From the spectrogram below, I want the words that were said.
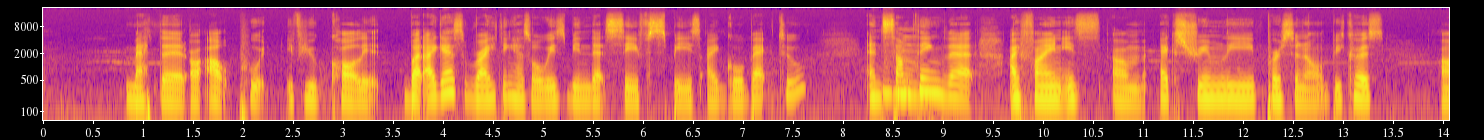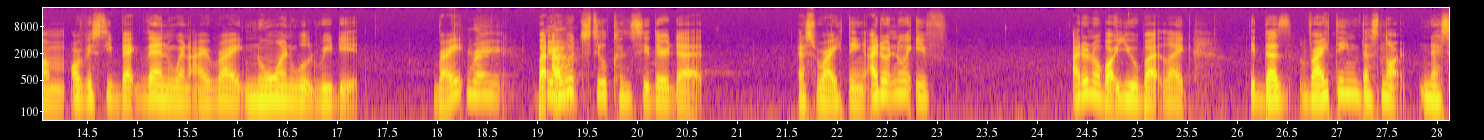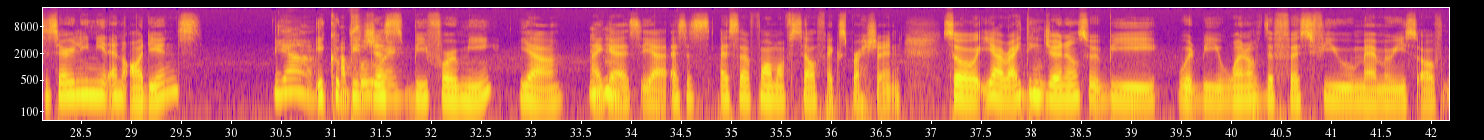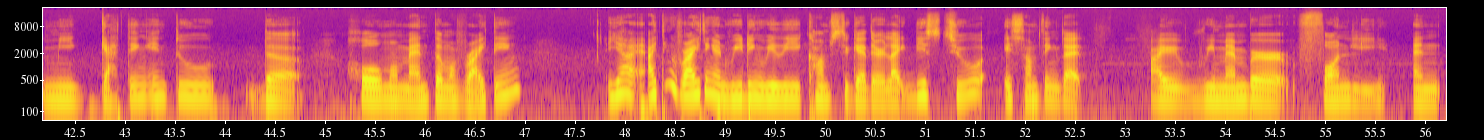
method or output, if you call it. But I guess writing has always been that safe space I go back to. And Mhm. something that I find is um, extremely personal because um, obviously back then when I write, no one would read it, right? Right. But I would still consider that as writing. I don't know if I don't know about you, but like it does writing does not necessarily need an audience. Yeah. It could be just be for me. Yeah. I Mhm. guess. Yeah, as a, as a form of self-expression. So, yeah, writing Mhm. journals would be would be one of the first few memories of me getting into the whole momentum of writing. Yeah, I think writing and reading really comes together. Like these two is something that I remember fondly and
